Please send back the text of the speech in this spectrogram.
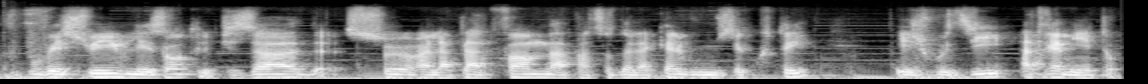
Vous pouvez suivre les autres épisodes sur la plateforme à partir de laquelle vous nous écoutez. Et je vous dis à très bientôt.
